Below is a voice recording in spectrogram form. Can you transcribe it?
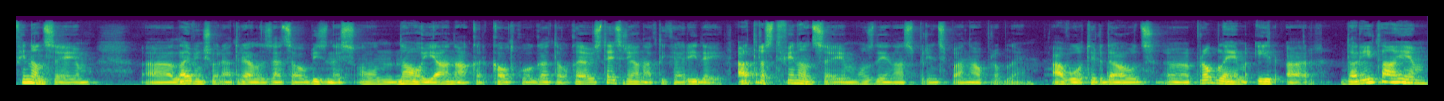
finansējuma lai viņš varētu realizēt savu biznesu. Un nav jānāk ar kaut ko gatavu. Kā jau es teicu, ir jānāk tikai ar ideju. Atrast finansējumu mūsdienās principā nav problēma. Avotu ir daudz. Problēma ir ar darītājiem.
